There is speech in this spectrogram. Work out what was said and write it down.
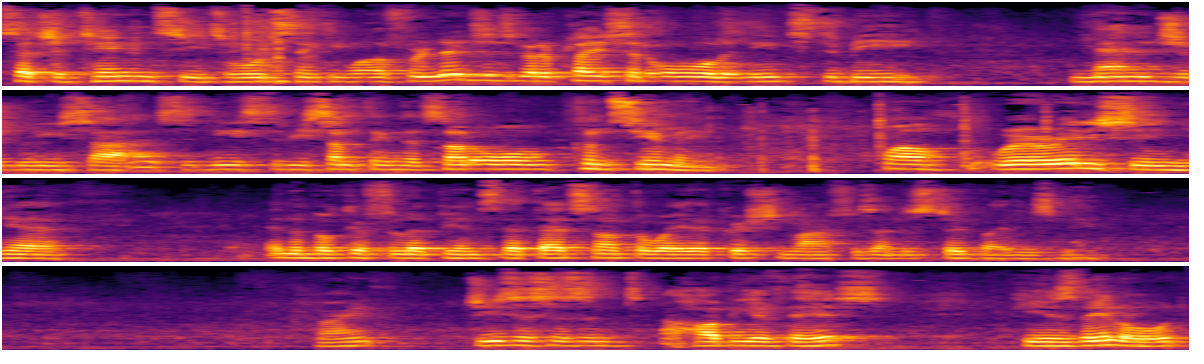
such a tendency towards thinking, well, if religion's got a place at all, it needs to be manageably sized. It needs to be something that's not all consuming. Well, we're already seeing here in the book of Philippians that that's not the way the Christian life is understood by these men. Right? Jesus isn't a hobby of theirs. He is their Lord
